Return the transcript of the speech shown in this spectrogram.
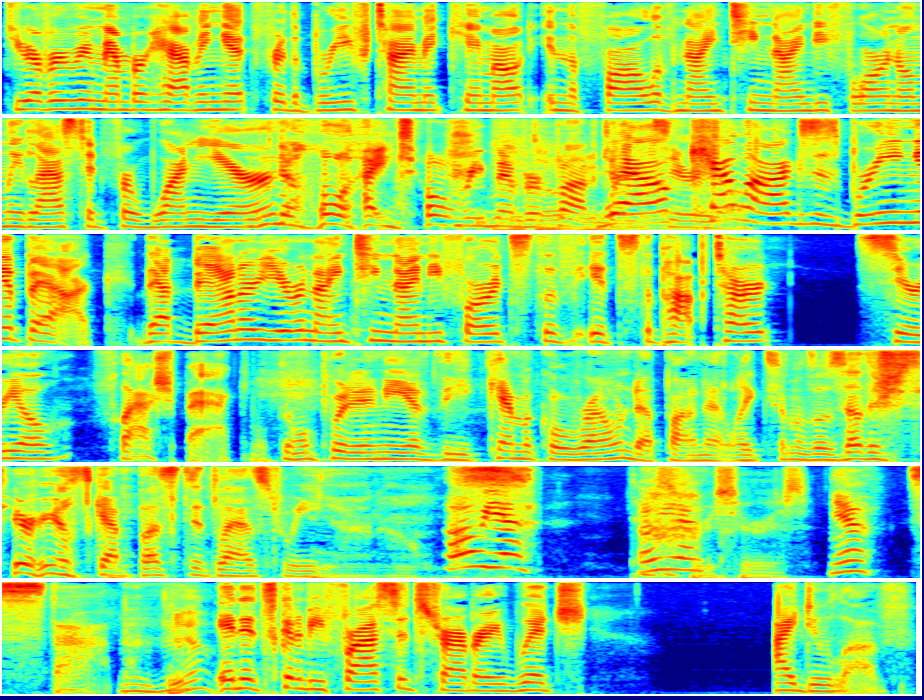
Do you ever remember having it for the brief time it came out in the fall of 1994 and only lasted for one year? no, I don't remember Pop Tart Well, cereal. Kellogg's is bringing it back. That banner year 1994. It's the it's the Pop Tart cereal flashback. Don't put any of the chemical roundup on it like some of those other cereals got busted last week. Yeah, I know. Oh, yeah. Oh, yeah. pretty serious. Yeah. Stop. Yeah. And it's going to be frosted strawberry, which I do love,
